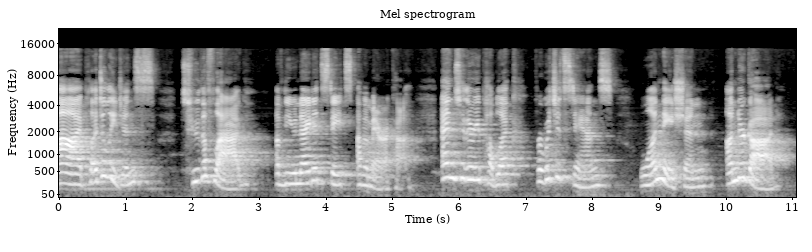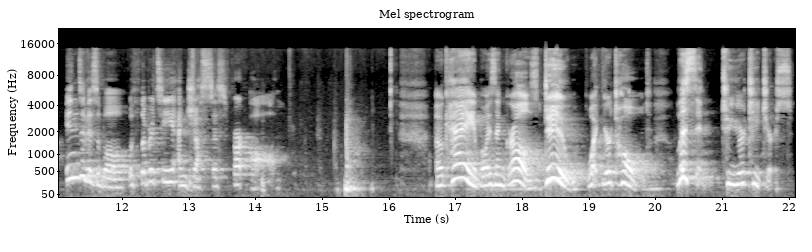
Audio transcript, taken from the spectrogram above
I pledge allegiance to the flag of the United States of America and to the republic for which it stands, one nation, under God, indivisible, with liberty and justice for all. Okay, boys and girls, do what you're told. Listen to your teachers.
